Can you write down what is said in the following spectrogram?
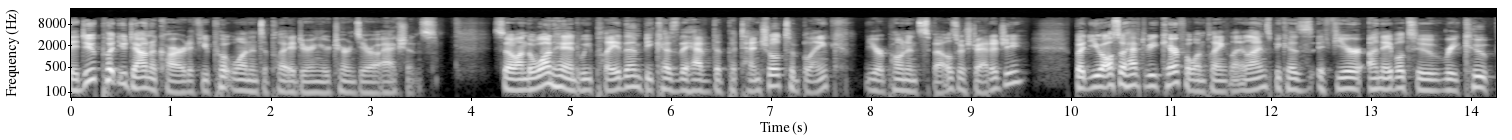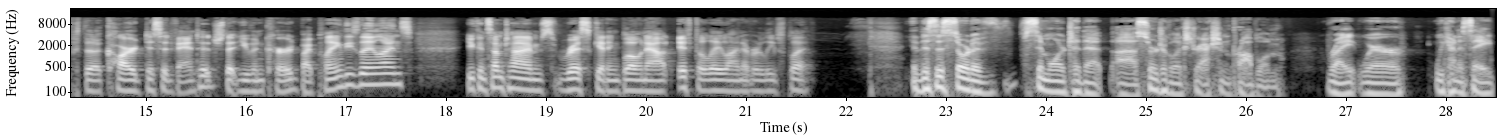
they do put you down a card if you put one into play during your turn zero actions. So, on the one hand, we play them because they have the potential to blank your opponent's spells or strategy. But you also have to be careful when playing ley lines because if you're unable to recoup the card disadvantage that you've incurred by playing these ley lines, you can sometimes risk getting blown out if the ley line ever leaves play. Yeah, this is sort of similar to that uh, surgical extraction problem, right? Where we kind of say,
